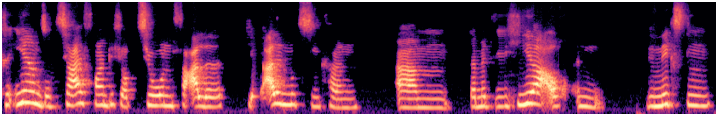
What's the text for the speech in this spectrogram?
kreieren sozialfreundliche Optionen für alle, die alle nutzen können, ähm, damit wir hier auch in den nächsten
